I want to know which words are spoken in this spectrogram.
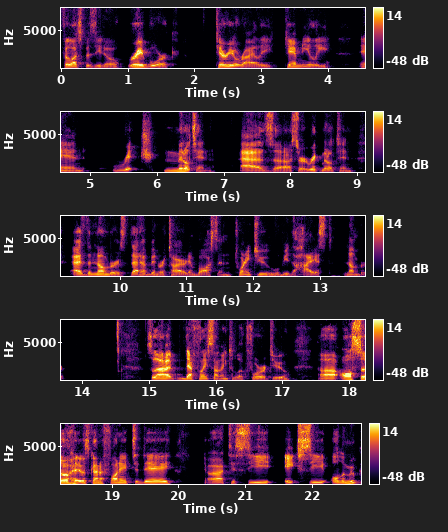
Phil Esposito, Ray Bourque, Terry O'Reilly, Cam Neely, and Rich Middleton as uh, sorry Rick Middleton as the numbers that have been retired in Boston. 22 will be the highest number. So that definitely something to look forward to. Uh, also, it was kind of funny today uh, to see HC Olomouc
